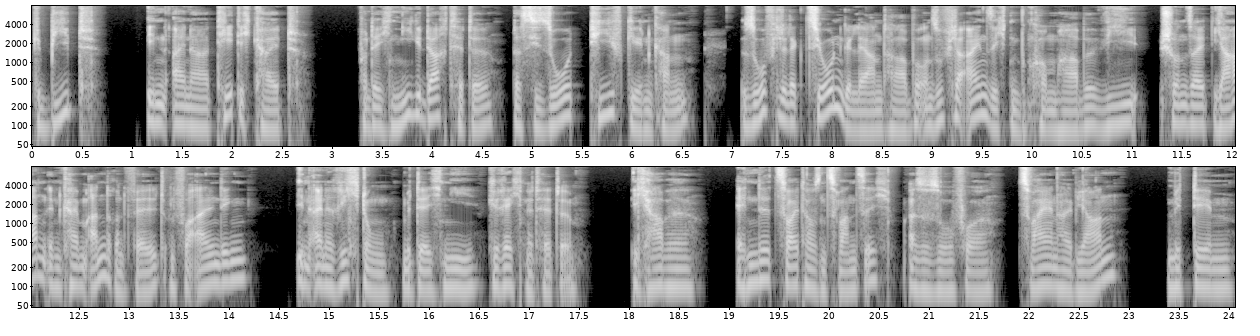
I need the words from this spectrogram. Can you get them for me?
Gebiet, in einer Tätigkeit, von der ich nie gedacht hätte, dass sie so tief gehen kann, so viele Lektionen gelernt habe und so viele Einsichten bekommen habe, wie schon seit Jahren in keinem anderen Feld und vor allen Dingen in eine Richtung, mit der ich nie gerechnet hätte. Ich habe Ende 2020, also so vor zweieinhalb Jahren, mit dem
